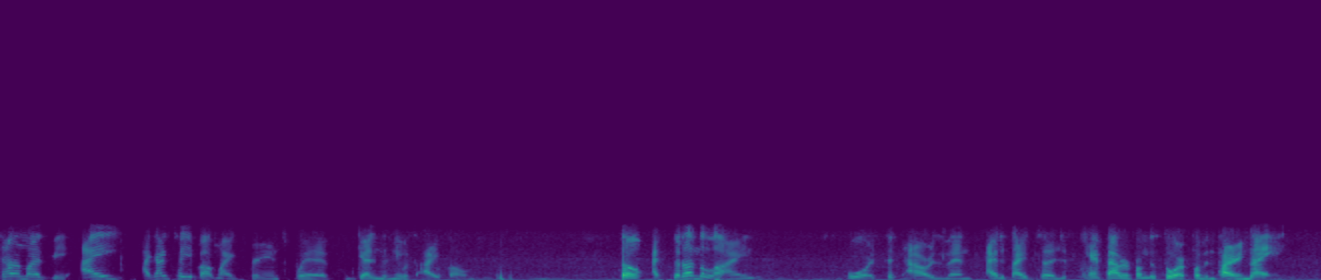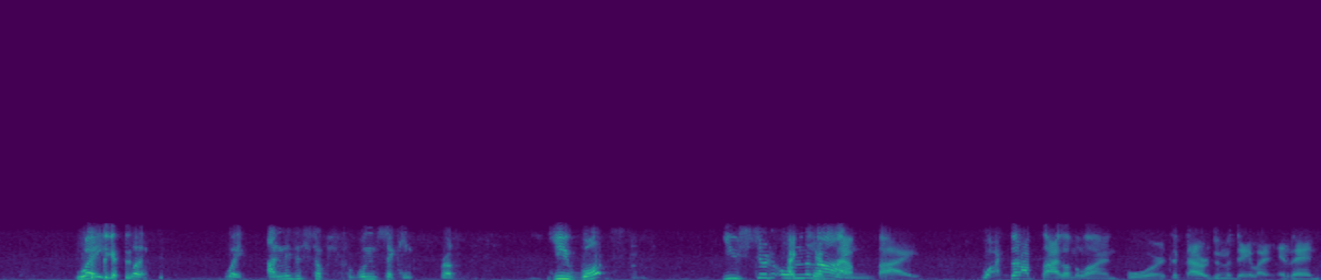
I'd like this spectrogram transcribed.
that reminds me. I I got to tell you about my experience with getting the newest iPhone. So I stood on the line for six hours, and then I decided to just camp out from the store for the entire night. Wait, this- wait, wait. I need to stop you for one second, brother. You what? You stood on I the camped line. outside. Well, I stood outside on the line for six hours in the daylight, and then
